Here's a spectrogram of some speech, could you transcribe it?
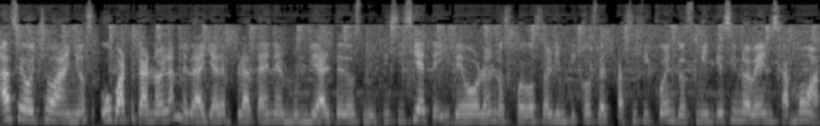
hace 8 años, Hubbard ganó la medalla de plata en el Mundial de 2017 y de oro en los Juegos Olímpicos del Pacífico en 2019 en Samoa.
